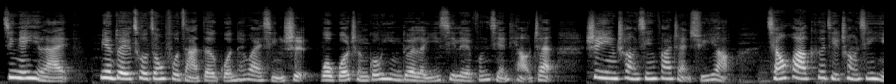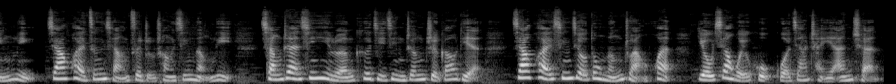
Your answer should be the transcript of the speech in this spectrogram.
今年以来，面对错综复杂的国内外形势，我国成功应对了一系列风险挑战，适应创新发展需要。强化科技创新引领，加快增强自主创新能力，抢占新一轮科技竞争制高点，加快新旧动能转换，有效维护国家产业安全。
